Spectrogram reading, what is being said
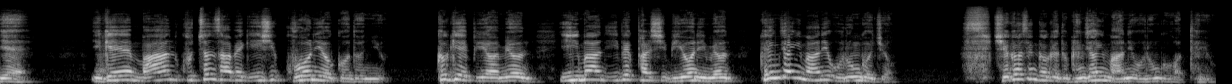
예 이게 19,429원이었거든요. 거기에 비하면 2만 282원이면 굉장히 많이 오른 거죠. 제가 생각해도 굉장히 많이 오른 것 같아요.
